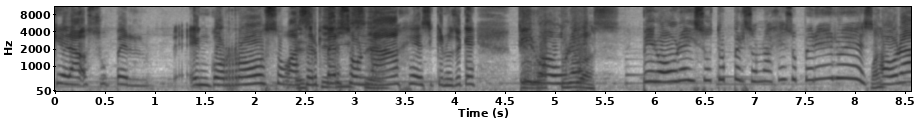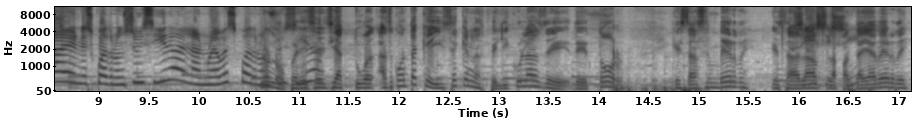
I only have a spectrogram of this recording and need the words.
que era súper engorroso hacer personajes y que no sé qué. Pero no ahora... actúas. Pero ahora hizo otro personaje de superhéroes. ¿Cuál? Ahora en Escuadrón Suicida, en la nueva Escuadrón No, no, pero Suicida. ese sí actúa. Haz cuenta que dice que en las películas de, de Thor, que estás en verde, que está Sí, la, sí, la sí. pantalla verde,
